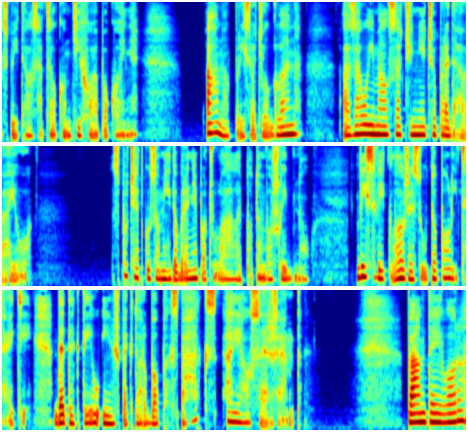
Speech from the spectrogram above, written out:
Spýtal sa celkom ticho a pokojne. Áno, prisvedčil Glenn a zaujímal sa, či niečo predávajú. Spočiatku som ich dobre nepočula, ale potom vošli dnu. Vysvetlo, že sú to policajti, detektív inšpektor Bob Sparks a jeho seržant. Pán Taylor,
